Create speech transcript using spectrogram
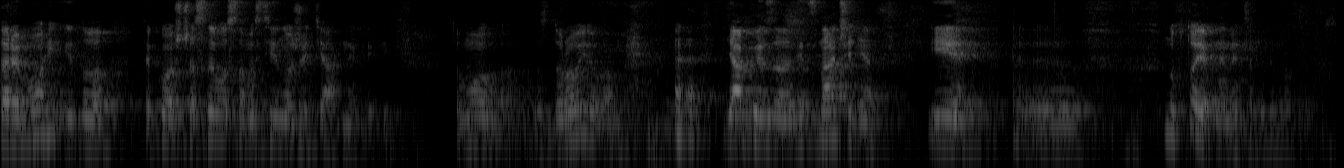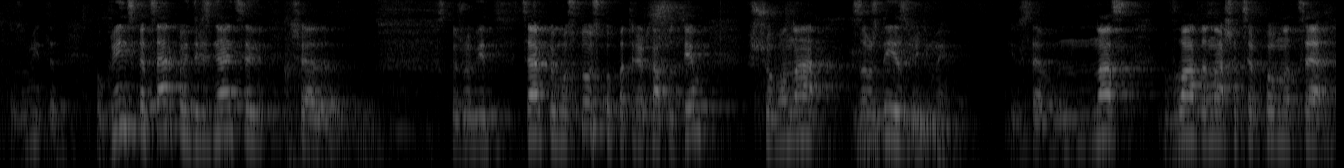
перемоги і до такого щасливого самостійного життя. Тому е, здоров'я вам, дякую за відзначення. І е, ну хто як не ми це будемо робити? Розумієте? Українська церква відрізняється ще, скажу, від церкви Московського патріархату тим, що вона завжди є з людьми. І все. У нас влада наша церковна це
